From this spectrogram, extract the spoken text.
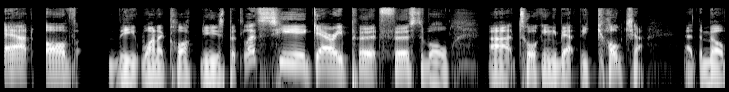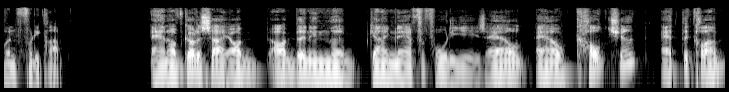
out of the one o'clock news. But let's hear Gary Pert first of all uh, talking about the culture at the Melbourne Footy Club. And I've got to say, I've, I've been in the game now for 40 years. Our, our culture at the club,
